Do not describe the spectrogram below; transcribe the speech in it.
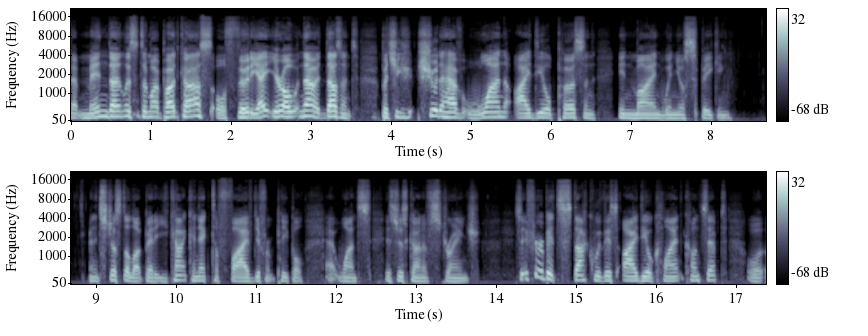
that men don't listen to my podcast or 38 year old? No, it doesn't. But you should have one ideal person in mind when you're speaking. And it's just a lot better. You can't connect to five different people at once. It's just kind of strange. So, if you're a bit stuck with this ideal client concept or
